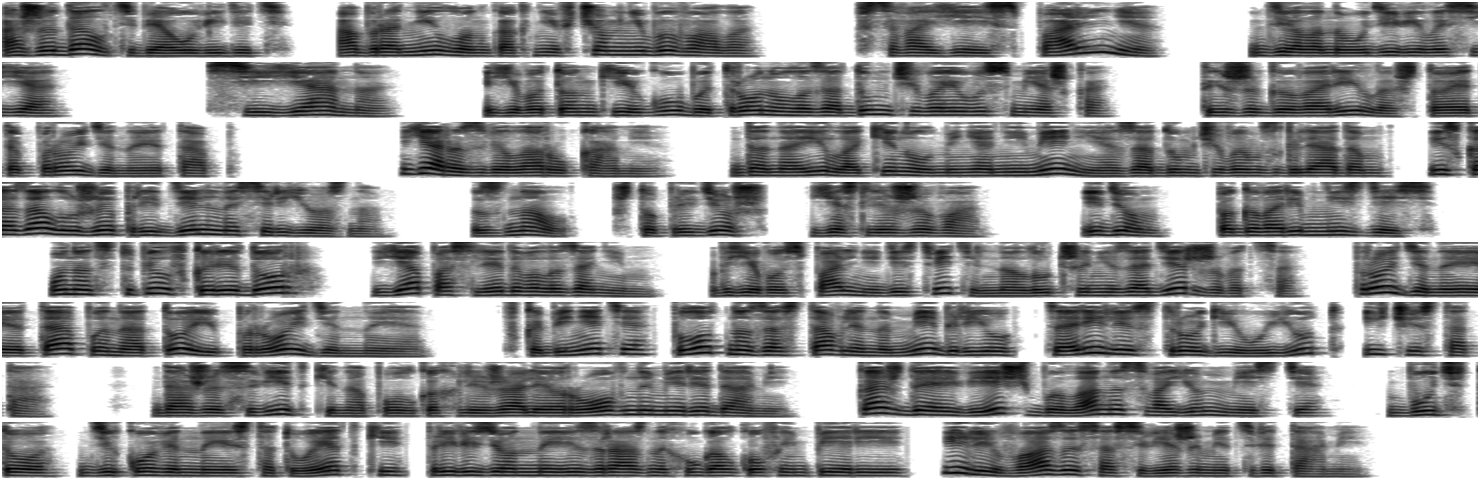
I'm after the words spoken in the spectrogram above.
«Ожидал тебя увидеть», — обронил он, как ни в чем не бывало. «В своей спальне?» — делано удивилась я. «Сияна, его тонкие губы тронула задумчивая усмешка. Ты же говорила, что это пройденный этап. Я развела руками. Данаил окинул меня не менее задумчивым взглядом и сказал уже предельно серьезно. Знал, что придешь, если жива. Идем, поговорим не здесь. Он отступил в коридор, я последовала за ним. В его спальне действительно лучше не задерживаться. Пройденные этапы на то и пройденные. В кабинете, плотно заставленном мебелью, царили строгий уют и чистота. Даже свитки на полках лежали ровными рядами. Каждая вещь была на своем месте, будь то диковинные статуэтки, привезенные из разных уголков империи, или вазы со свежими цветами.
